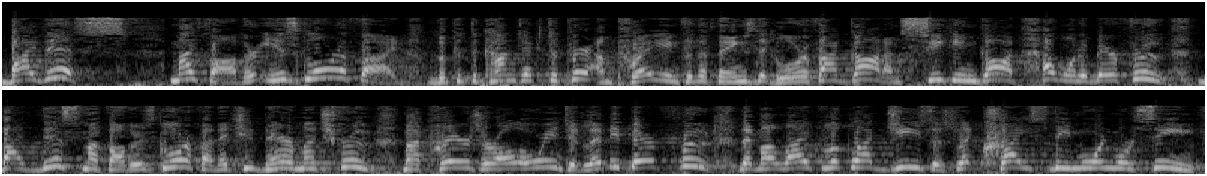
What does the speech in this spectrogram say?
By this, my Father is glorified. Look at the context of prayer. I'm praying for the things that glorify God. I'm seeking God. I want to bear fruit. By this, my Father is glorified, that you bear much fruit. My prayers are all oriented. Let me bear fruit. Let my life look like Jesus. Let Christ be more and more seen.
